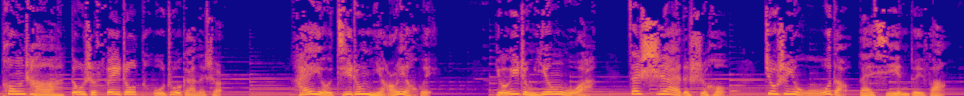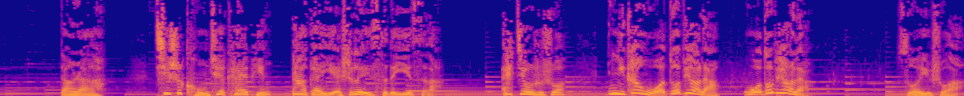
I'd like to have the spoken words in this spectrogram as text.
通常啊，都是非洲土著干的事儿，还有几种鸟也会。有一种鹦鹉啊，在示爱的时候，就是用舞蹈来吸引对方。当然啊，其实孔雀开屏大概也是类似的意思了。哎，就是说，你看我多漂亮，我多漂亮。所以说啊，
